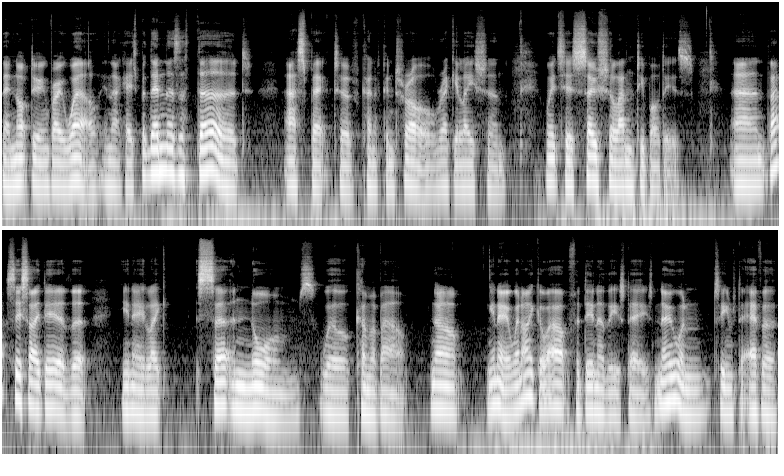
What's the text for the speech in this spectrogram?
they're not doing very well in that case. But then there's a third aspect of kind of control, regulation, which is social antibodies. And that's this idea that, you know, like certain norms will come about. Now, you know, when I go out for dinner these days, no one seems to ever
